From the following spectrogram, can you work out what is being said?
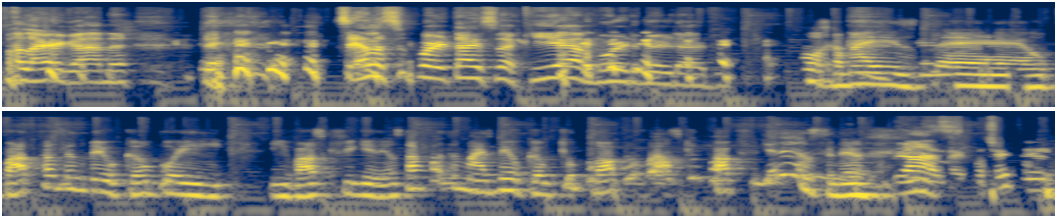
Pra largar, né? Se ela suportar isso aqui, é amor de verdade. Porra, mas é, o Pato fazendo meio campo em, em Vasco e Figueirense tá fazendo mais meio campo que o próprio Vasco e o próprio Figueirense, né? Ah, mas com certeza.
